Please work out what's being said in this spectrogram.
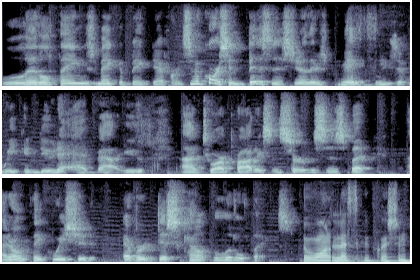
Little things make a big difference, and of course, in business, you know, there's big things that we can do to add value uh, to our products and services, but I don't think we should ever discount the little things. One last question.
